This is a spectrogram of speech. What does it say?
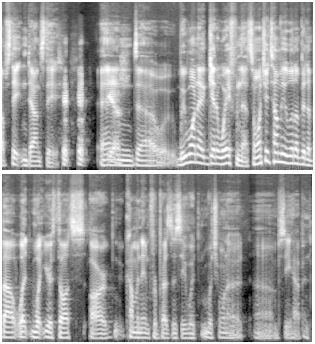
Upstate and downstate, and yes. uh, we want to get away from that. So, why don't you tell me a little bit about what what your thoughts are coming in for presidency? What what you want to um, see happen?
